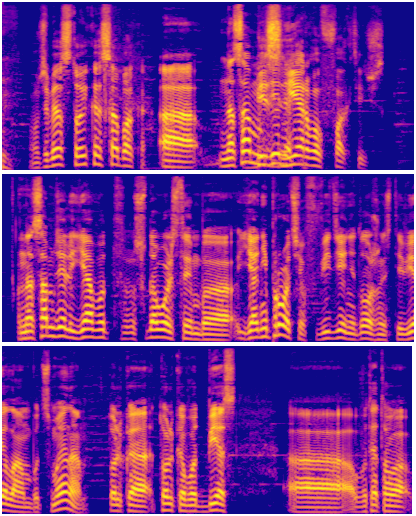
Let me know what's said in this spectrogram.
у тебя стойкая собака. А, на самом Без деле... нервов фактически. На самом деле, я вот с удовольствием бы... Я не против введения должности велоомбудсмена, только, только вот без э, вот этого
